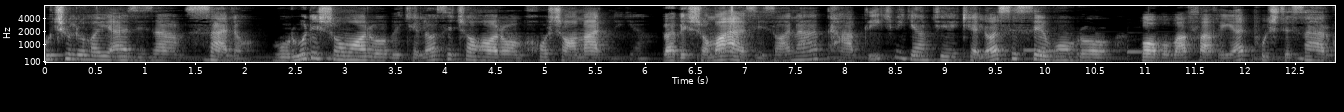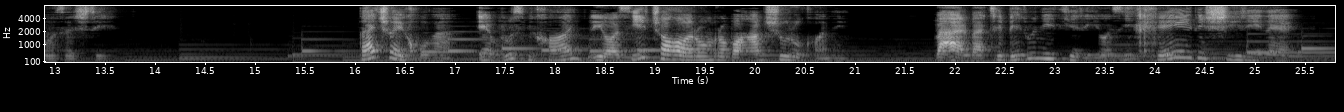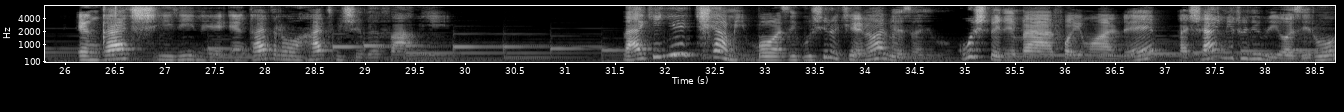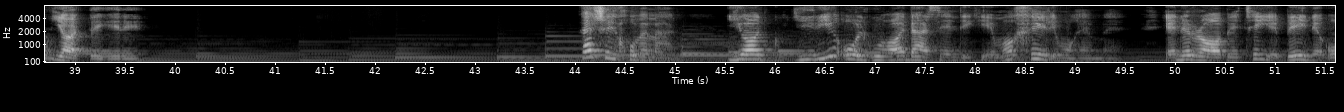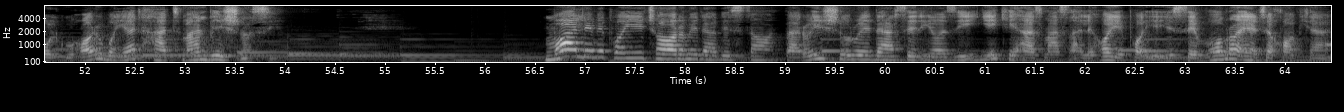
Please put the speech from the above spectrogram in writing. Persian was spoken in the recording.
کوچولوهای عزیزم سلام. ورود شما رو به کلاس چهارم خوش آمد میگم. و به شما عزیزانم تبریک میگم که کلاس سوم رو با موفقیت پشت سر گذاشتی بچه های خوبم امروز می‌خوایم ریاضی چهارم رو با هم شروع کنیم. و البته بدونید که ریاضی خیلی شیرینه. انقدر شیرینه انقدر راحت میشه بفهمیم و اگه یک کمی بازیگوشی رو کنار بذاریم و گوش بدیم به حرفای معلم قشنگ می‌تونیم ریاضی رو یاد بگیریم. بچه خوب من یادگیری الگوها در زندگی ما خیلی مهمه. یعنی رابطه بین الگوها رو باید حتما بشناسیم. معلم پایه چهارم دبستان برای شروع درس ریاضی یکی از مسئله های پایه سوم را انتخاب کرد.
